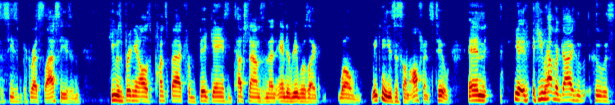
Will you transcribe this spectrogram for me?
the season progressed last season, he was bringing all his punts back for big gains and touchdowns, and then Andy Reid was like, "Well, we can use this on offense too." And you know, if, if you have a guy who who was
